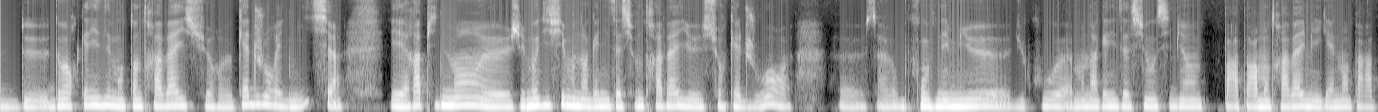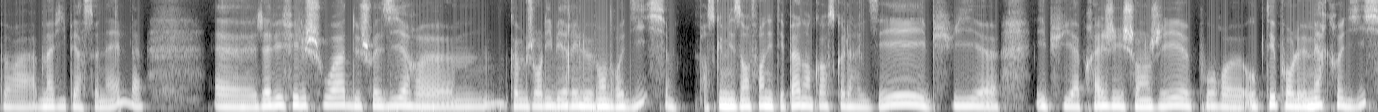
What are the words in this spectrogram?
d'organiser mon temps de travail sur 4 jours et demi. Et rapidement, j'ai modifié mon organisation de travail sur 4 jours. ça convenait mieux du coup à mon organisation aussi bien par rapport à mon travail mais également par rapport à ma vie personnelle. J'avais fait le choix de choisir comme jour libéré le vendredi parce que mes enfants n'étaient pas encore scolarisés. Et puis, euh, et puis après, j'ai changé pour euh, opter pour le mercredi.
